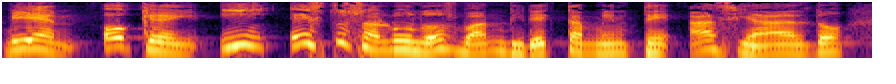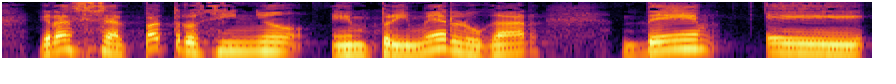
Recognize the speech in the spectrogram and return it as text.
Bien, ok, y estos saludos van directamente hacia Aldo gracias al patrocinio en primer lugar de eh,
